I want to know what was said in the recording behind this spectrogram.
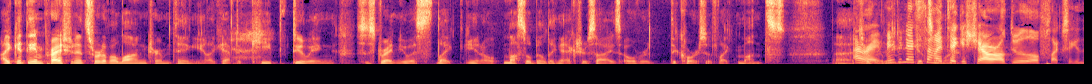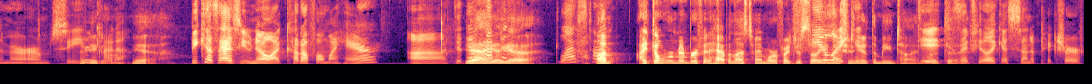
I get the impression it's sort of a long term thing. You like have to keep doing strenuous like you know muscle building exercise over the course of like months. Uh, All right, really maybe next time I take a shower, I'll do a little flexing in the mirror and see There you kind of. go. Yeah. Because as you know, I cut off all my hair. Uh, did that Yeah, yeah, happen yeah. Last time Um, I don't remember if it happened last time or if I just saw you like mentioning it, it at the meantime. did because uh, I feel like I sent a picture.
